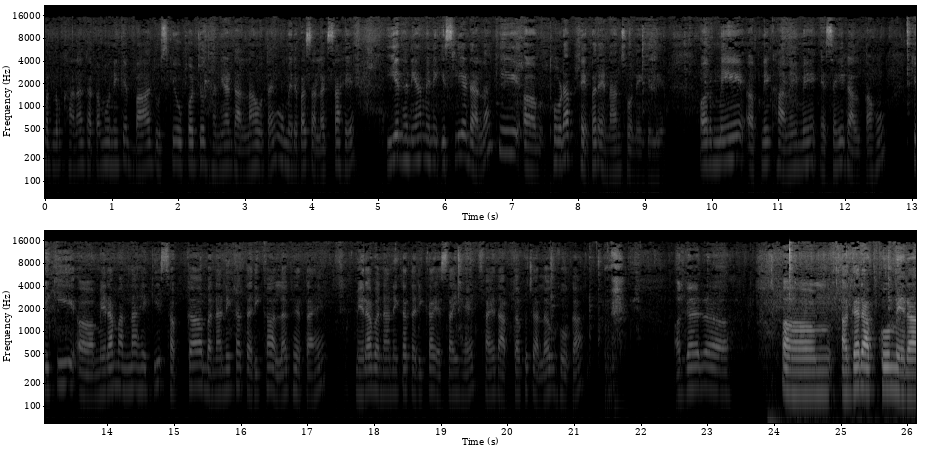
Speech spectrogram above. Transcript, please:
मतलब खाना खत्म होने के बाद उसके ऊपर जो धनिया डालना होता है, वो मेरे पास अलग सा है। ये धनिया मैंने इसलिए डाला कि थोड़ा फ्लेवर एनहांस होने के लिए। और मैं अपने खाने में ऐसे ही डालता हूँ, क्योंकि मेरा मानना है कि सबका बनाने का तरीका अलग रहता है। मेरा बनाने का तरीका ऐसा ही है, शायद आपका कुछ अलग होगा। अगर अगर आपको मेरा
